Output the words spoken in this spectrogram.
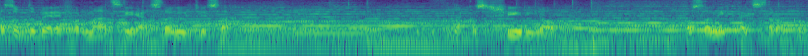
teraz obdobie reformácie a sledujte sa, ako sa šírilo posledných 500 rokov.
